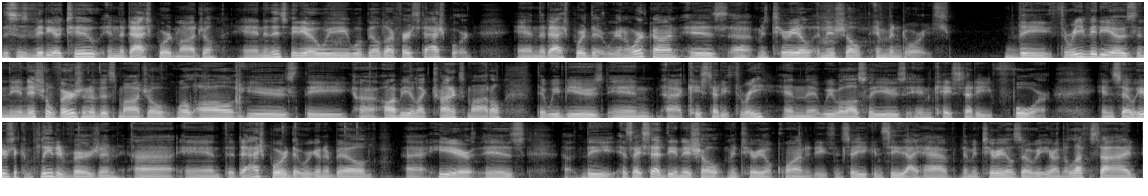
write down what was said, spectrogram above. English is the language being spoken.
This is video two in the dashboard module, and in this video we will build our first dashboard. And the dashboard that we're going to work on is uh, material initial inventories. The three videos in the initial version of this module will all use the uh, electronics model that we've used in uh, case study three and that we will also use in case study four. And so here's a completed version uh, and the dashboard that we're going to build uh, here is the, as I said, the initial material quantities. And so you can see I have the materials over here on the left side.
